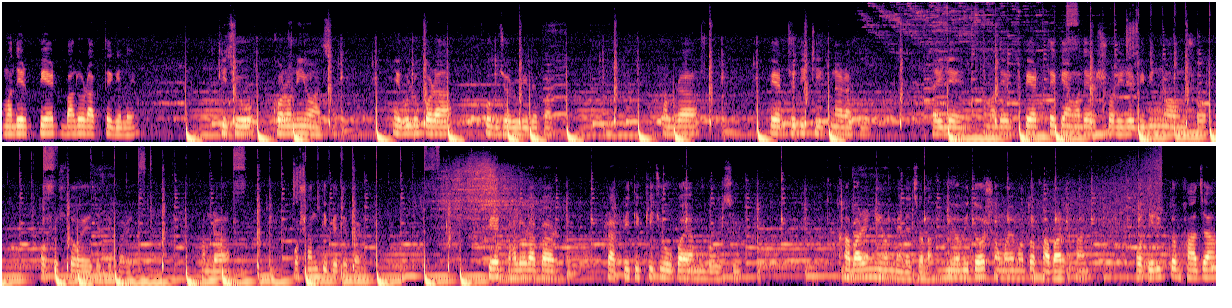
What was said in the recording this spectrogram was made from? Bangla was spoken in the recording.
আমাদের পেট ভালো রাখতে গেলে কিছু করণীয় আছে। এগুলো করা খুব জরুরি ব্যাপার। আমরা পেট যদি ঠিক না রাখি, তাইলে আমাদের পেট থেকে আমাদের শরীরের বিভিন্ন অংশ অসুস্থ হয়ে যেতে পারে। আমরা অশান্তি পেতে পারি। পেট ভালো রাখার প্রাকৃতিক কিছু উপায় আমি বলছি। খাবারের নিয়ম মেনে চলা। নিয়মিত সময় মতো খাবার খান। অতিরিক্ত ভাজা,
